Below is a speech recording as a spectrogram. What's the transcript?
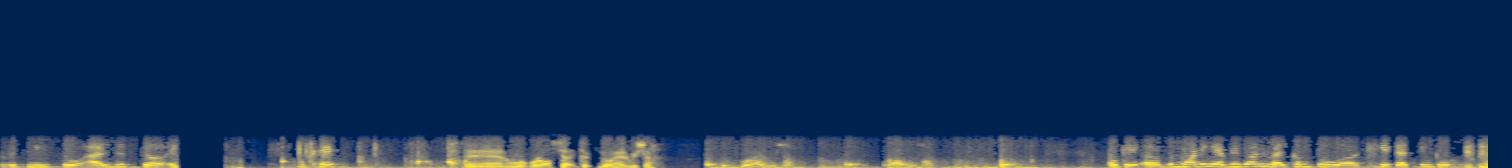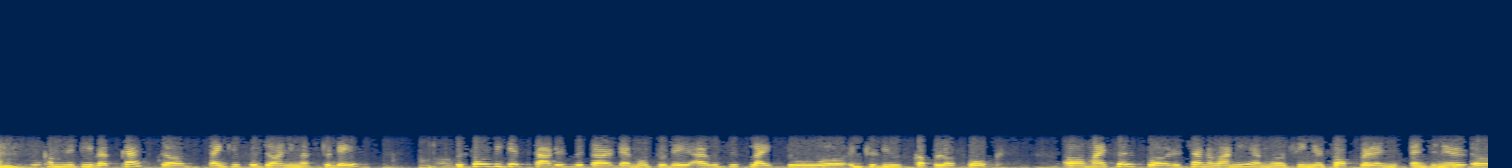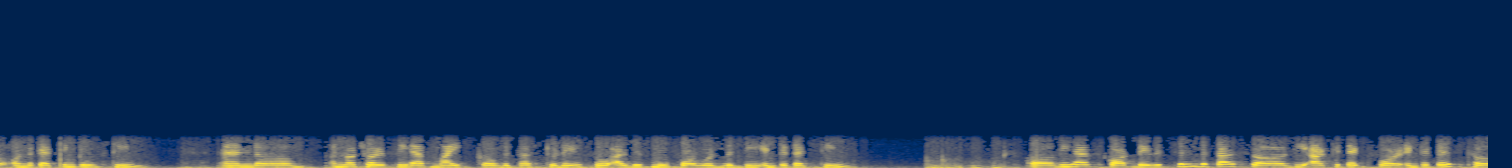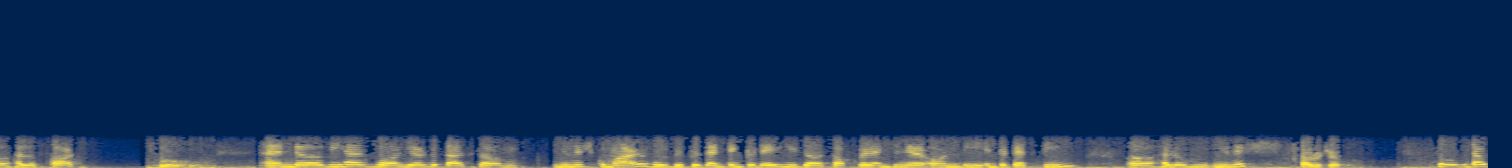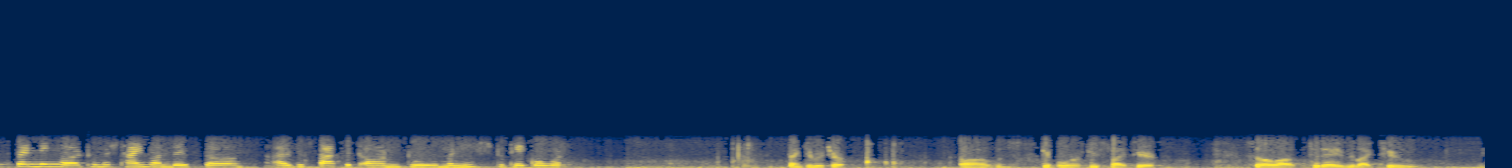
with me, so I'll just, uh, okay. And we're we're all set. Go ahead, Richa. Okay, uh, good morning everyone. Welcome to uh, CA Testing Tools Community Webcast. Uh, thank you for joining us today. Before we get started with our demo today, I would just like to uh, introduce a couple of folks. Uh, myself, uh, Richa Navani, I'm a senior software en engineer uh, on the testing tools team. And um, I'm not sure if we have Mike uh, with us today, so I'll just move forward with the Intertest team. Uh, we have Scott Davidson with us, uh, the architect for Intertest. Uh, hello, Scott. Hello. And uh, we have uh, here with us um, Munish Kumar, who will be presenting today. He's a software engineer on the Intertest team. Uh, hello, Munish. Hi, Richa. So without spending uh, too much time on this, uh, I'll just pass it on to Manish to take over. Thank you, Richa. Uh, let's skip over a few slides here. So uh, today we'd like to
